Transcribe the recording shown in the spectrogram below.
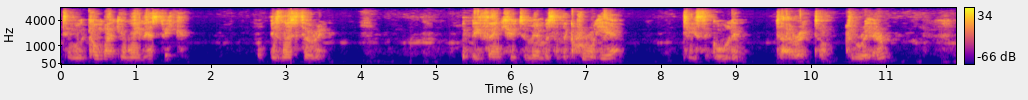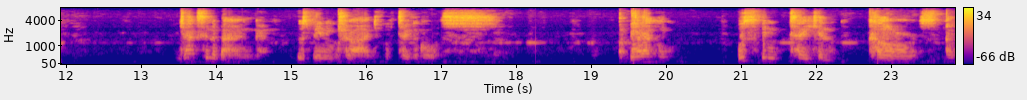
Till we come back your way next week business story. A big thank you to members of the crew here, TC Golden, Director, Curator, Jackson Abang, who's been in charge of technicals, Miracle, who's been taking cars and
